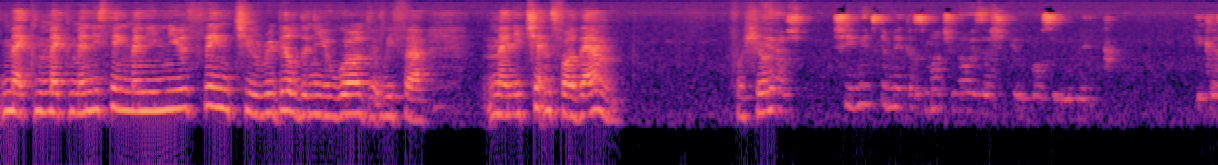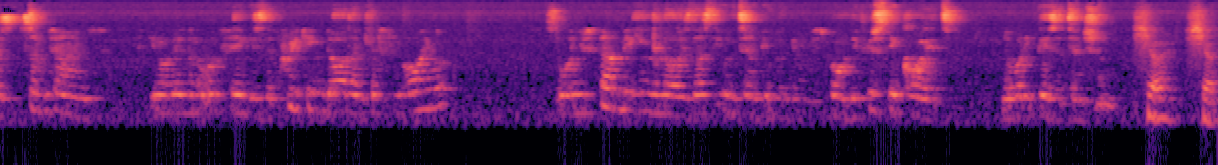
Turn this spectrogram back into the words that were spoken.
make make many things, many new things to rebuild a new world with uh, many chance for them. For sure. Yeah, she, needs to make as much noise as she can possibly make, because sometimes, you know, there's an old thing: is the creaking door that gets the oil. So when you start making the noise, that's the only time people are going to respond. If you stay quiet, nobody pays attention. Sure, sure.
